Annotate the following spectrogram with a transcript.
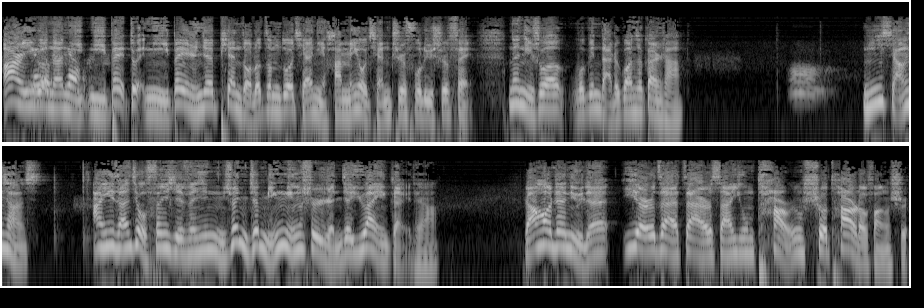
二一个呢，你你被对你被人家骗走了这么多钱，你还没有钱支付律师费，那你说我给你打这官司干啥？啊，你想想，阿姨，咱就分析分析。你说你这明明是人家愿意给的呀，然后这女的一而再再而三用套用设套的方式，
